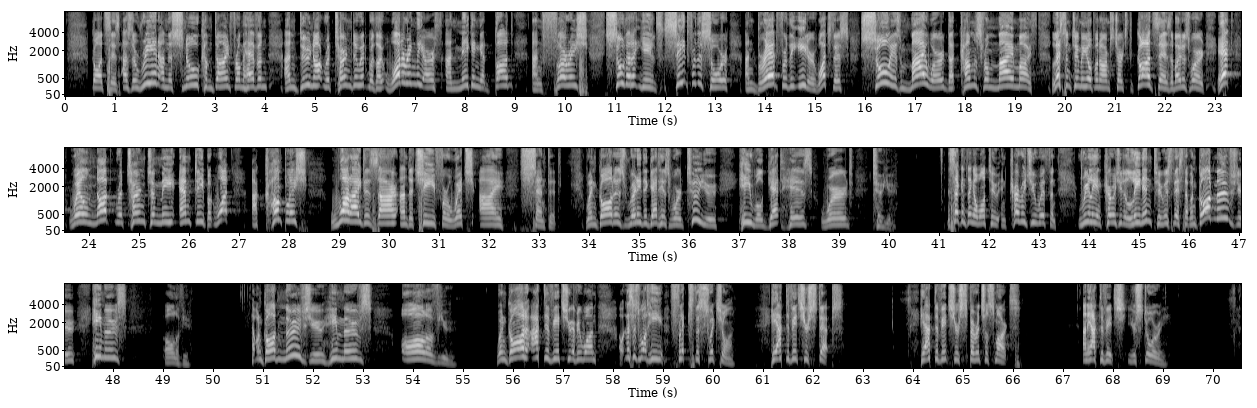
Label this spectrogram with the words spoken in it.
God says, As the rain and the snow come down from heaven and do not return to it without watering the earth and making it bud and flourish, so that it yields seed for the sower and bread for the eater. Watch this. So is my word that comes from my mouth. Listen to me, Open Arms Church. God says about his word, it will not return to me empty, but what? Accomplish what I desire and achieve for which I sent it. When God is ready to get His word to you, He will get His word to you. The second thing I want to encourage you with and really encourage you to lean into is this that when God moves you, He moves all of you. That when God moves you, He moves all of you. When God activates you, everyone, Oh, this is what he flicks the switch on. He activates your steps. He activates your spiritual smarts. And he activates your story.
